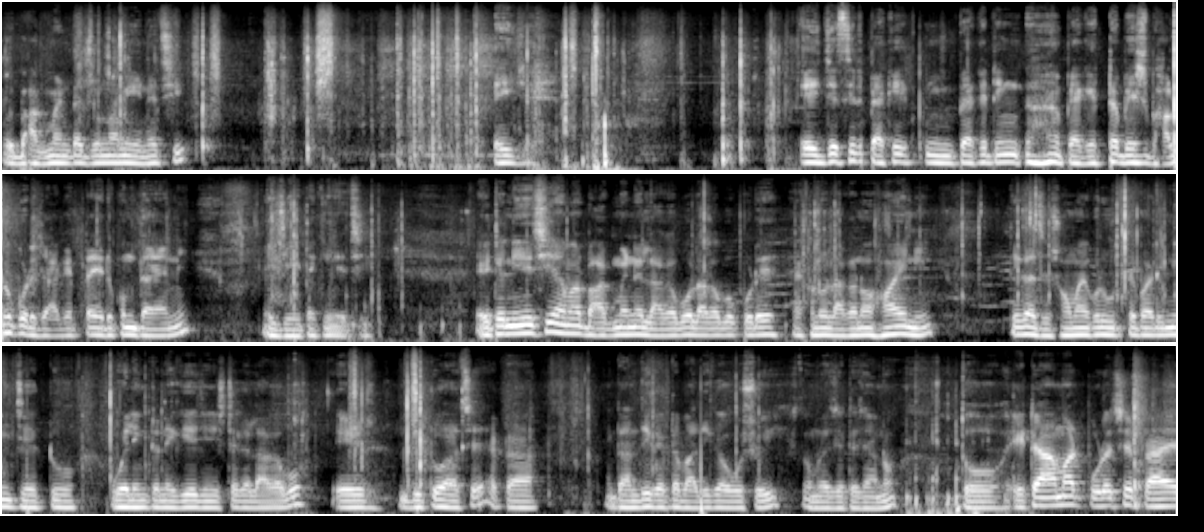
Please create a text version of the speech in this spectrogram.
ওই বাগম্যানটার জন্য আমি এনেছি। এই যে এইচজেসির প্যাকেট প্যাকেটিং প্যাকেটটা বেশ ভালো করেছে, আগেরটা এরকম দেয়নি। এই যে এটা কিনেছি। এটা নিয়েছি, আমার বাগম্যানে লাগাবো লাগাবো করে এখনও লাগানো হয়নি। ঠিক আছে, সময় করে উঠতে পারিনি যে একটু ওয়েলিংটনে গিয়ে জিনিসটাকে লাগাবো। এর দুটো আছে, একটা ডান দিকে একটা বাদিকে অবশ্যই, তোমরা যেটা জানো। তো এটা আমার পড়েছে প্রায়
